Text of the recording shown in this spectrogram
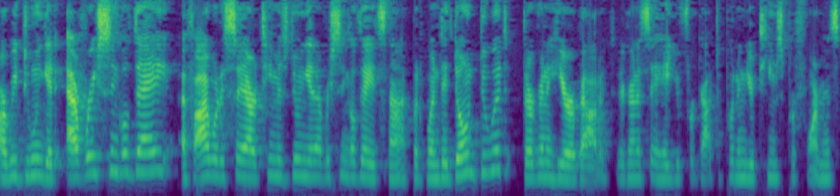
Are we doing it every single day? If I were to say our team is doing it every single day, it's not. But when they don't do it, they're going to hear about it. They're going to say, hey, you forgot to put in your team's performance.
